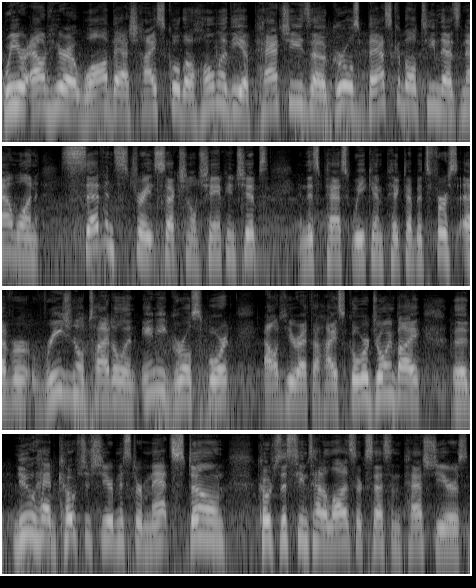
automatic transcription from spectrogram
We are out here at Wabash High School, the home of the Apaches, a girls basketball team that has now won seven straight sectional championships, and this past weekend picked up its first ever regional title in any girls sport out here at the high school. We're joined by the new head coach this year, Mr. Matt Stone. Coach, this team's had a lot of success in past years.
